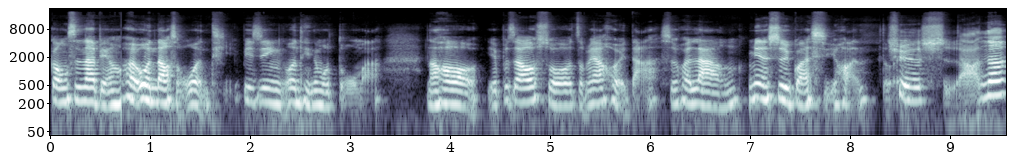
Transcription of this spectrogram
公司那边会问到什么问题，毕竟问题那么多嘛。然后也不知道说怎么样回答是会让面试官喜欢。对确实啊，那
